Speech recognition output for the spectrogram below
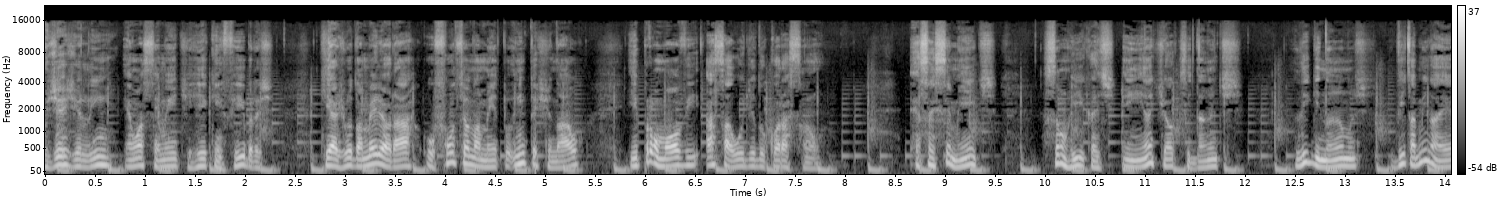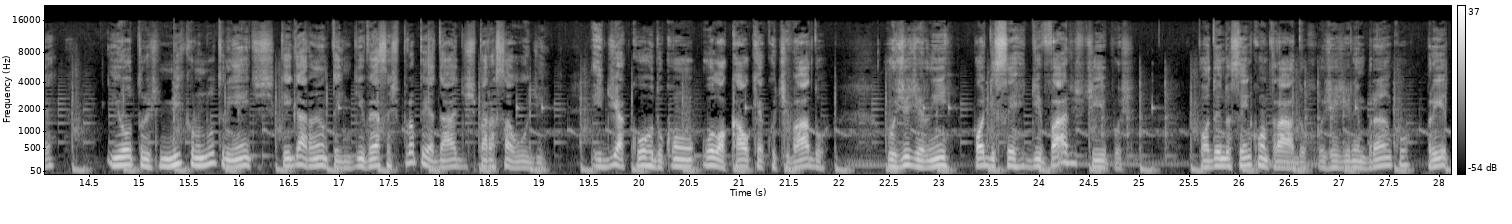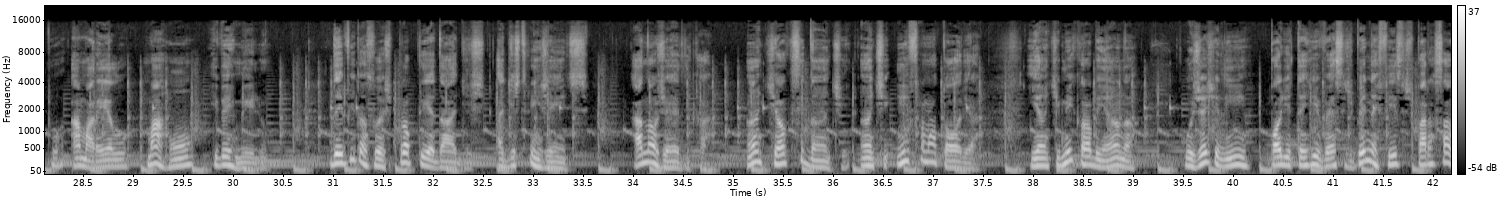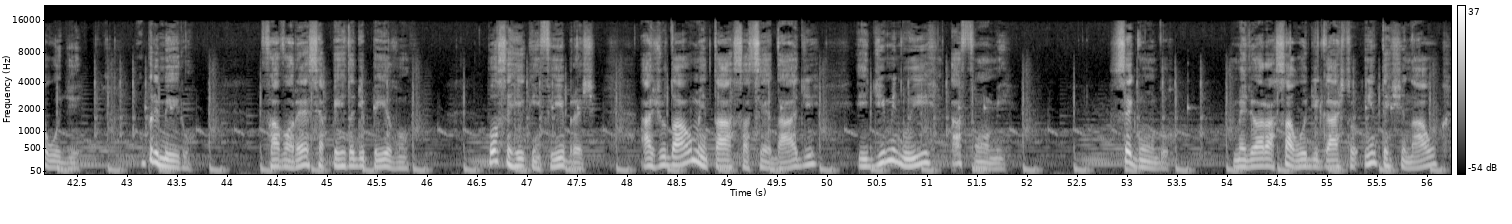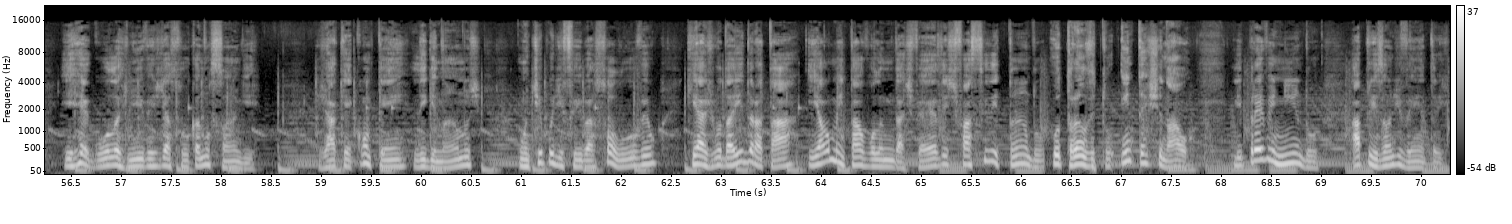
O gergelim é uma semente rica em fibras que ajuda a melhorar o funcionamento intestinal e promove a saúde do coração. Essas sementes são ricas em antioxidantes, lignanos, vitamina E e outros micronutrientes que garantem diversas propriedades para a saúde. E de acordo com o local que é cultivado, o gergelim pode ser de vários tipos, podendo ser encontrado o gergelim branco, preto, amarelo, marrom e vermelho. Devido às suas propriedades adstringentes, analgésica, antioxidante, anti-inflamatória e antimicrobiana, o gergelim pode ter diversos benefícios para a saúde. O primeiro, favorece a perda de peso. Por ser rico em fibras, ajuda a aumentar a saciedade e diminuir a fome. Segundo, melhora a saúde gastrointestinal e regula os níveis de açúcar no sangue, já que contém lignanos, um tipo de fibra solúvel que ajuda a hidratar e aumentar o volume das fezes, facilitando o trânsito intestinal e prevenindo a prisão de ventre,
